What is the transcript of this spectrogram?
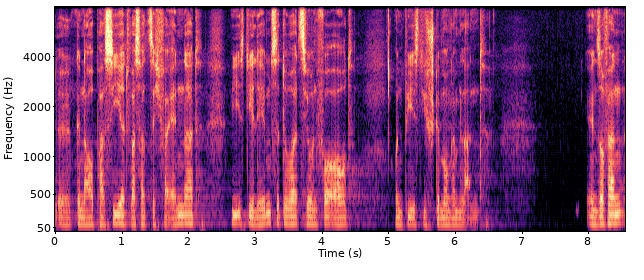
äh, genau passiert? Was hat sich verändert? Wie ist die Lebenssituation vor Ort? Und wie ist die Stimmung im Land? Insofern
